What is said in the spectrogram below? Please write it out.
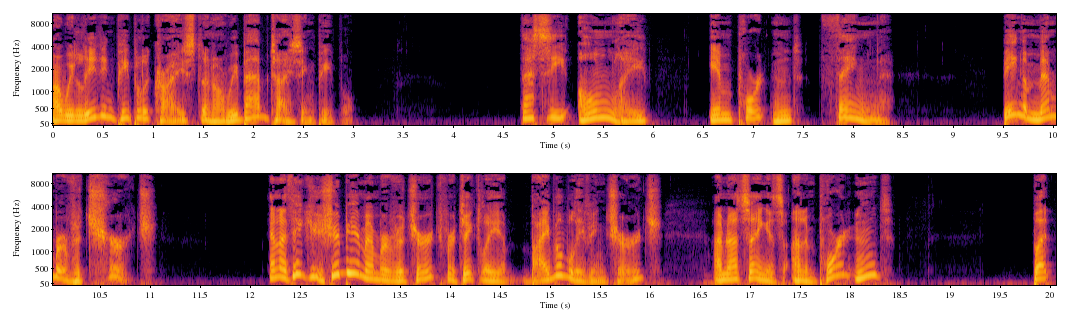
are we leading people to Christ and are we baptizing people? That's the only important thing. Being a member of a church, and I think you should be a member of a church, particularly a Bible believing church. I'm not saying it's unimportant, but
